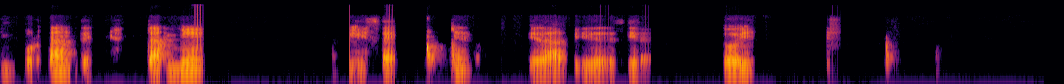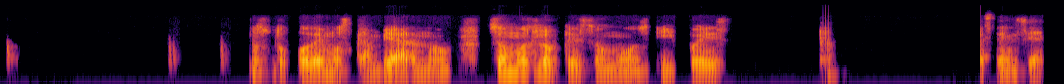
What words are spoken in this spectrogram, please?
importante. También y decir, estoy nos lo podemos cambiar, ¿no? Somos lo que somos y pues esencia.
